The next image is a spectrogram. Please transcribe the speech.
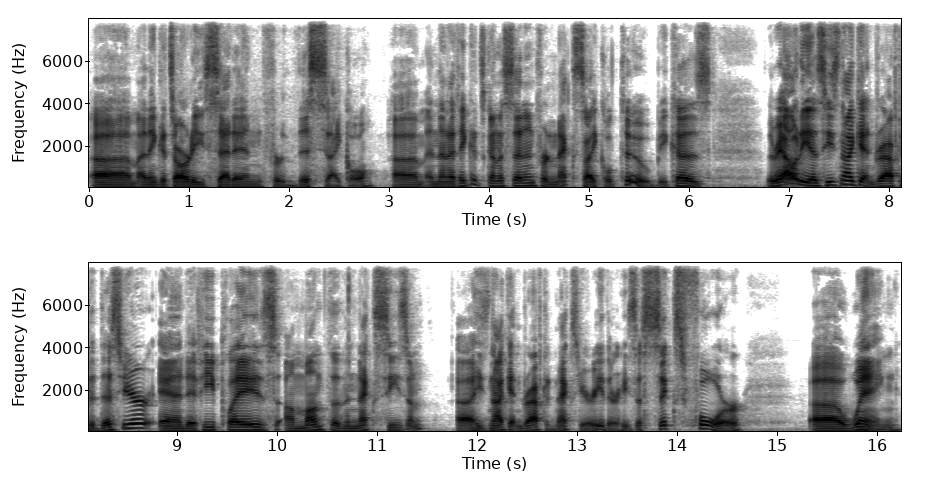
Um, I think it's already set in for this cycle, um, and then I think it's going to set in for next cycle too, because the reality is he's not getting drafted this year, and if he plays a month of the next season, uh, he's not getting drafted next year either. He's a six four uh, wing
